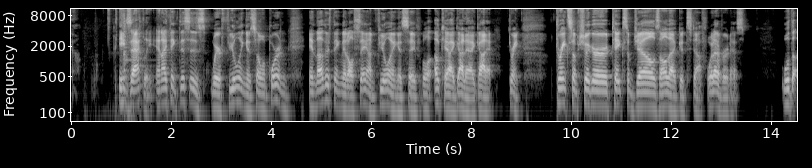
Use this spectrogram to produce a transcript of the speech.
Yeah. Exactly. And I think this is where fueling is so important. And the other thing that I'll say on fueling is say, well, okay, I got it, I got it. Drink. Drink some sugar, take some gels, all that good stuff, whatever it is. Well, the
